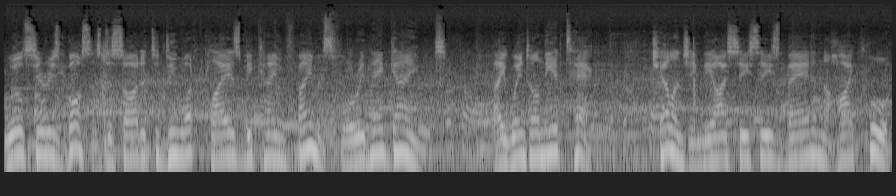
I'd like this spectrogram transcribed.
World Series bosses decided to do what players became famous for in their games. They went on the attack, challenging the ICC's ban in the High Court.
